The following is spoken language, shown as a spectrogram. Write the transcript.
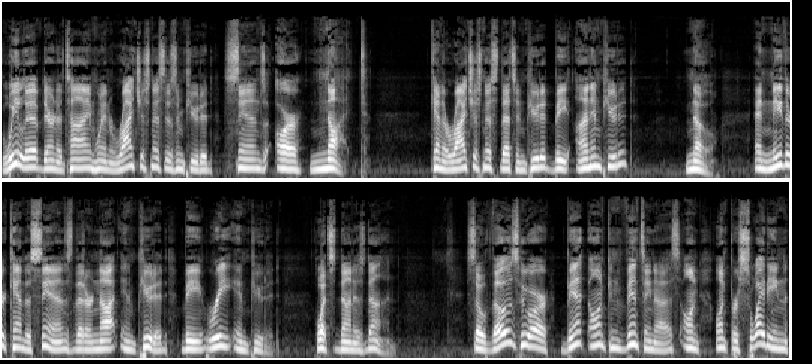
we live during a time when righteousness is imputed, sins are not. Can the righteousness that's imputed be unimputed? No and neither can the sins that are not imputed be re-imputed. What's done is done. So those who are bent on convincing us, on, on persuading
